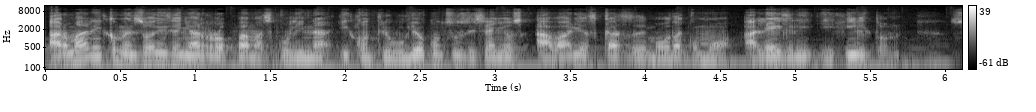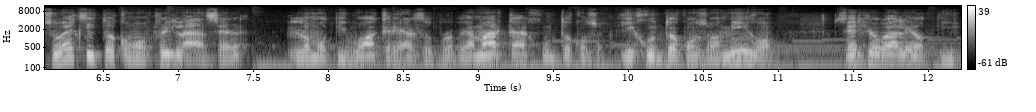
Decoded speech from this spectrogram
Armani comenzó a diseñar ropa masculina y contribuyó con sus diseños a varias casas de moda como Allegri y Hilton. Su éxito como freelancer lo motivó a crear su propia marca junto con y junto con su amigo Sergio Galeotti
